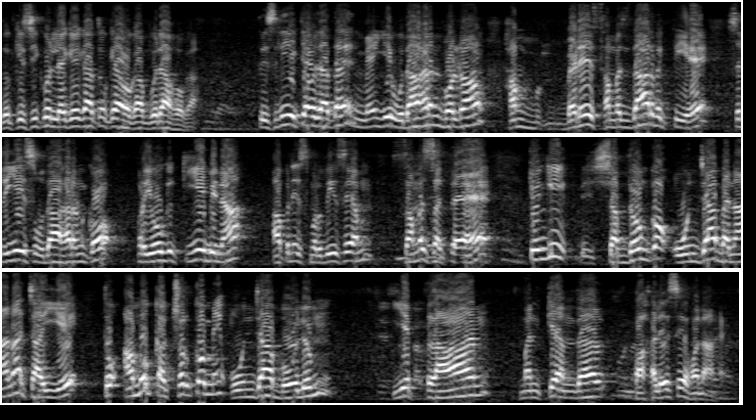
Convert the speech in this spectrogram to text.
तो किसी को लगेगा तो क्या होगा बुरा होगा। तो इसलिए क्या हो जाता है मैं ये उदाहरण बोल रहा हूँ हम बड़े समझदार व्यक्ति है इसलिए इस उदाहरण को प्रयोग किए बिना अपनी स्मृति से हम समझ सकते हैं क्योंकि शब्दों को ऊंजा बनाना चाहिए तो अमुक अक्षर को मैं ऊंजा बोलूँ ये प्लान मन के अंदर पहले से होना है।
